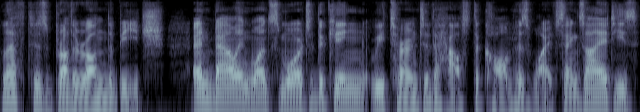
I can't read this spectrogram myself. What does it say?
left his brother on the beach, and bowing once more to the king, returned to the house to calm his wife's anxieties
